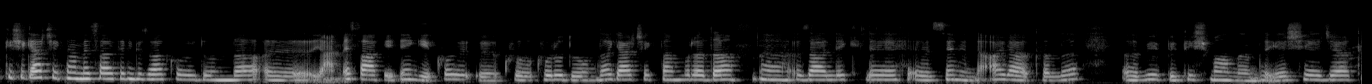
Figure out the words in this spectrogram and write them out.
Bu kişi gerçekten mesafeni güzel koyduğunda, e, yani mesafeyi, dengeyi e, koruduğunda gerçekten burada e, özellikle seninle alakalı büyük bir pişmanlığında yaşayacak.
